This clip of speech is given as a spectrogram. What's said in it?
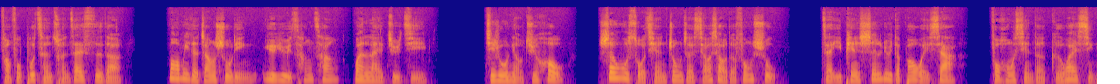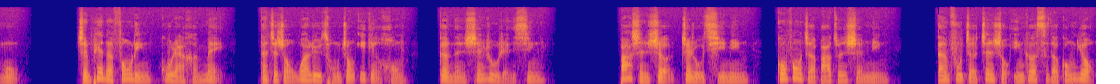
仿佛不曾存在似的。茂密的樟树林郁郁苍苍，万籁俱寂。进入鸟居后，舍务所前种着小小的枫树，在一片深绿的包围下，枫红显得格外醒目。整片的枫林固然很美。但这种万绿丛中一点红，更能深入人心。八神社正如其名，供奉着八尊神明，担负着镇守银阁寺的功用，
